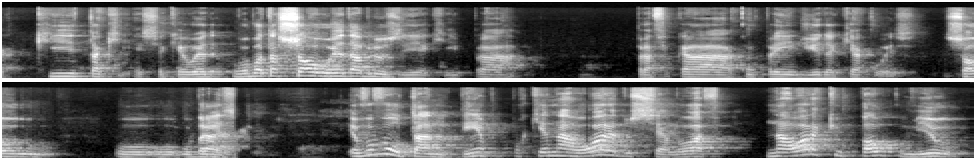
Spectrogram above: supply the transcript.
Aqui, tá aqui. Esse aqui é o. Vou botar só o EWZ aqui para ficar compreendido aqui a coisa. Só o, o, o Brasil. Eu vou voltar no tempo, porque na hora do sell-off, na hora que o pau comeu,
